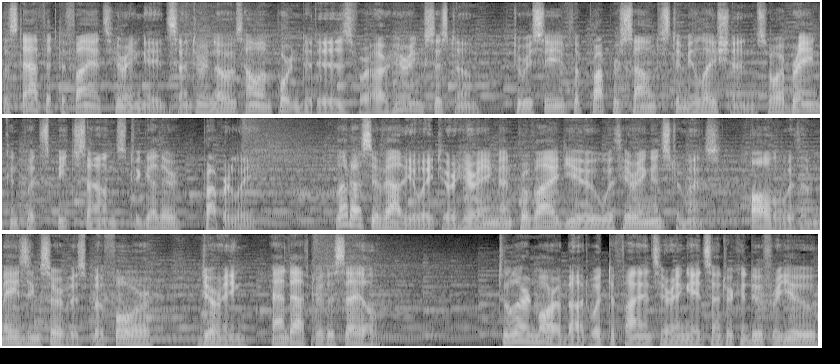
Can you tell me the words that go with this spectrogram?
the staff at Defiance Hearing Aid Center knows how important it is for our hearing system to receive the proper sound stimulation so our brain can put speech sounds together properly. Let us evaluate your hearing and provide you with hearing instruments, all with amazing service before, during, and after the sale. To learn more about what Defiance Hearing Aid Center can do for you,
